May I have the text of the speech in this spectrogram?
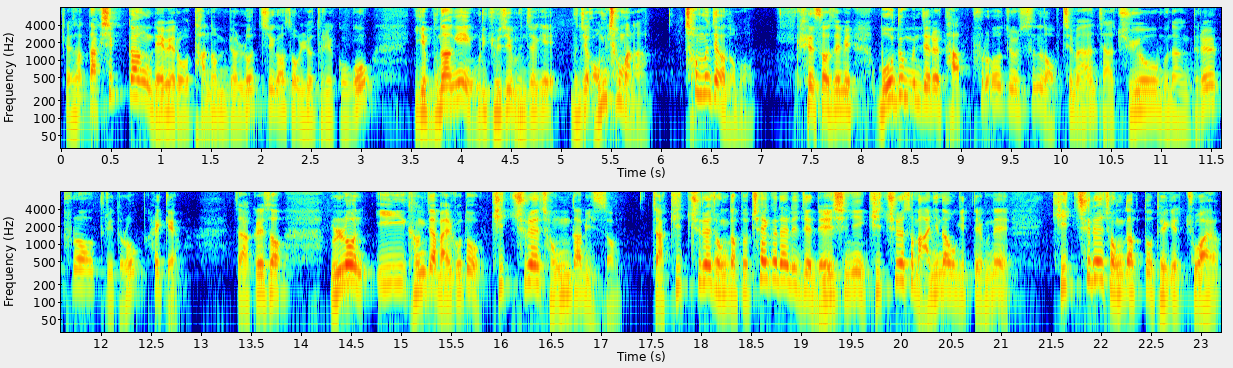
그래서 딱 10강 내외로 단원별로 찍어서 올려드릴 거고, 이게 문항이 우리 교재 문제가, 문제가 엄청 많아. 천 문제가 넘어. 그래서 선생님이 모든 문제를 다 풀어줄 수는 없지만, 자, 주요 문항들을 풀어드리도록 할게요. 자, 그래서 물론 이 강좌 말고도 기출의 정답이 있어. 자, 기출의 정답도 최근에는 이제 내신이 기출에서 많이 나오기 때문에 기출의 정답도 되게 좋아요.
